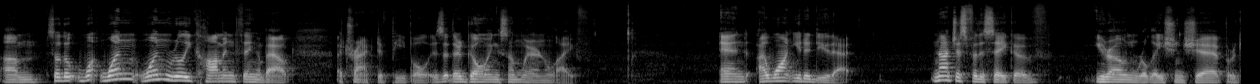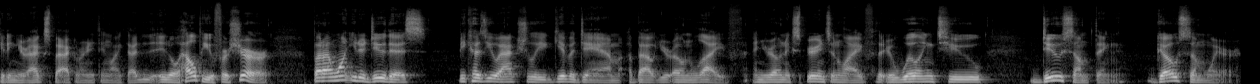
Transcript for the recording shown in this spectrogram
Um, so the one one really common thing about attractive people is that they're going somewhere in life, and I want you to do that, not just for the sake of your own relationship or getting your ex back or anything like that. It'll help you for sure, but I want you to do this because you actually give a damn about your own life and your own experience in life. That you're willing to do something, go somewhere,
